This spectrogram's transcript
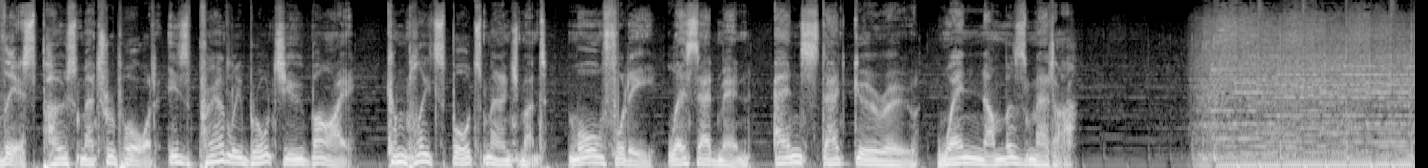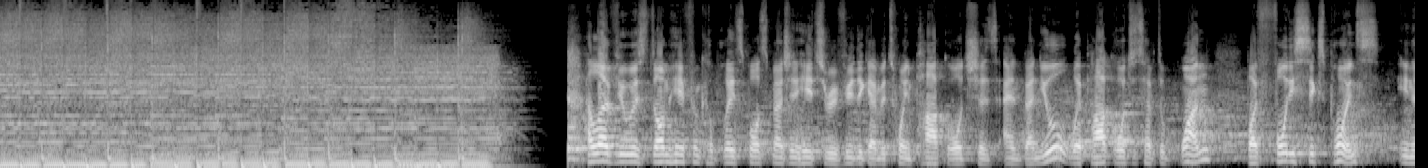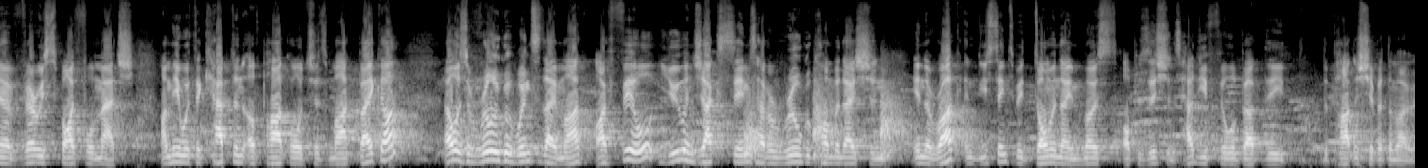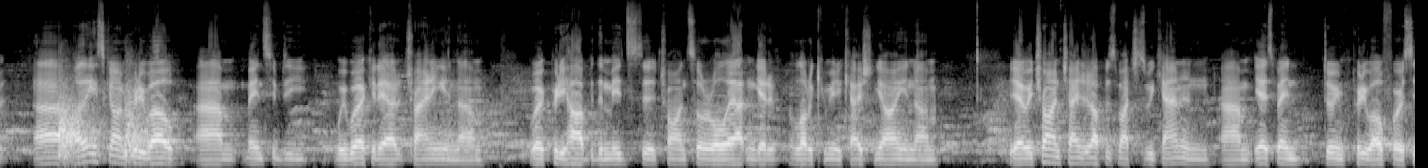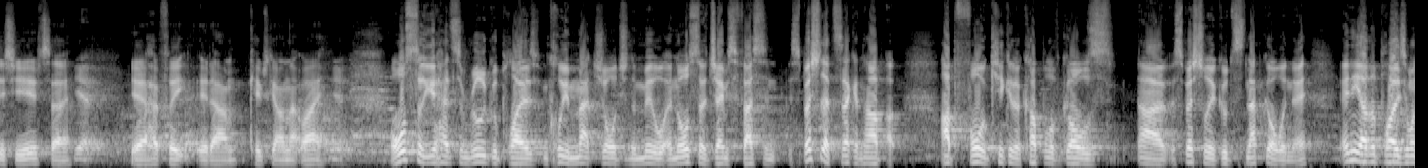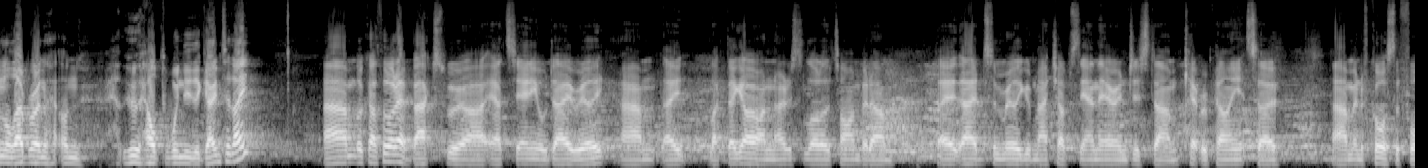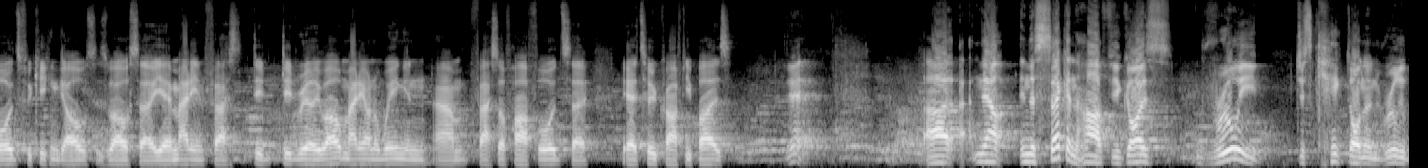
This post match report is proudly brought to you by Complete Sports Management, More Footy, Less Admin, and Stat Guru when numbers matter. Hello viewers, Dom here from Complete Sports Management here to review the game between Park Orchards and Banyule, where Park Orchards have to won by 46 points in a very spiteful match. I'm here with the captain of Park Orchards, Mark Baker. That was a really good win today, Mark. I feel you and Jack Sims have a real good combination in the ruck, and you seem to be dominating most oppositions. How do you feel about the, the partnership at the moment? Uh, I think it's going pretty well. Um, me and Simsy, we work it out at training and um, work pretty hard with the mids to try and sort it all out and get a, lot of communication going. And um, yeah, we try and change it up as much as we can. And um, yeah, it's been doing pretty well for us this year. So Yeah. yeah, hopefully it um, keeps going that way. Yeah. Also, you had some really good players, including Matt George in the middle, and also James Fasson, especially that second half up, up forward, kicking a couple of goals, uh, especially a good snap goal in there. Any other players you want to elaborate on, on who helped win you the game today? Um, look, I thought our backs were uh, outstanding all day. Really, um, they like they go unnoticed a lot of the time, but um, they, they had some really good matchups down there and just um, kept repelling it. So, um, and of course the forwards for kicking goals as well. So yeah, Matty and Fast did did really well. Matty on a wing and um, Fast off half forward. So yeah, two crafty players. Yeah. Uh, now, in the second half, you guys really just kicked on and really,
